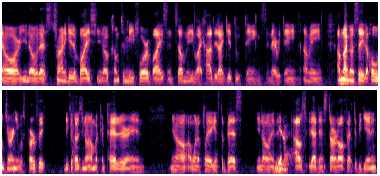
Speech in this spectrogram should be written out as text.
or you know that's trying to get advice you know come to me for advice and tell me like how did i get through things and everything i mean i'm not going to say the whole journey was perfect because you know i'm a competitor and you know, I want to play against the best. You know, and yeah. obviously that didn't start off at the beginning,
